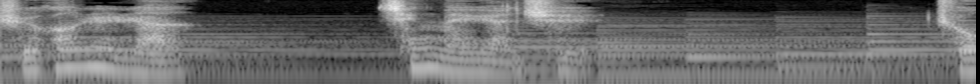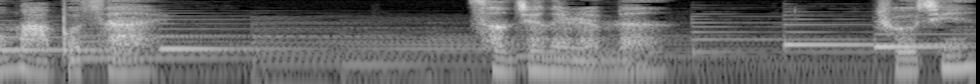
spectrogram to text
时光荏苒，青梅远去，竹马不在。曾经的人们，如今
